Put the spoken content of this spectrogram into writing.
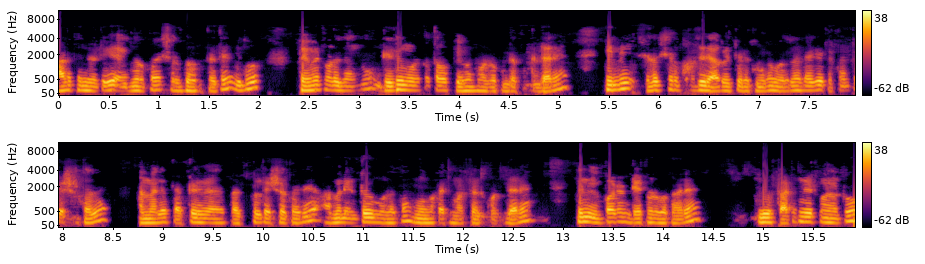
ಆರು ತಿಂಗಳಿಗೆ ಐನೂರು ರೂಪಾಯಿ ಶುಲ್ಕ ಇರ್ತದೆ ಇದು ಪೇಮೆಂಟ್ ಮಾಡೋದನ್ನು ಡಿಡಿ ಮೂಲಕ ತಾವು ಪೇಮೆಂಟ್ ಮಾಡಬೇಕು ಅಂತ ಕೊಟ್ಟಿದ್ದಾರೆ ಇಲ್ಲಿ ಸೆಲೆಕ್ಷನ್ ಪ್ರೊಸೀಜರ್ ಯಾವ ರೀತಿ ಇರುತ್ತೆ ಮೊದಲನೇದಾಗಿ ರಿಟರ್ನ್ ಟೆಸ್ಟ್ ಇರ್ತದೆ. ಆಮೇಲೆ ಪ್ರಾಕ್ಟಿಕಲ್ ಟೆಸ್ಟ್ ಇರ್ತದೆ ಆಮೇಲೆ ಇಂಟರ್ವ್ಯೂ ಮೂಲಕ ನೇಮಕಾತಿ ಮಾಡ್ತಾರೆ ಅಂತ ಕೊಟ್ಟಿದ್ದಾರೆ. ಇನ್ನು ಇಂಪಾರ್ಟೆಂಟ್ ಡೇಟ್ ನೋಡ್ಬೇಕಾದ್ರೆ, ಇದು ಸ್ಟಾರ್ಟಿಂಗ್ ಡೇಟ್ ಬಂದ್ಬಿಟ್ಟು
